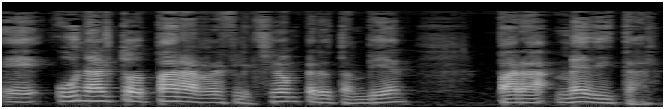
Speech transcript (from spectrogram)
eh, un alto para reflexión, pero también para meditar.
